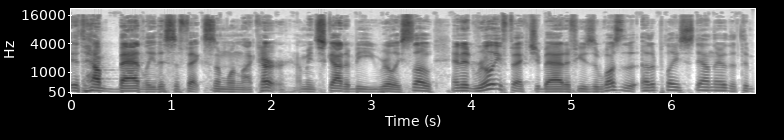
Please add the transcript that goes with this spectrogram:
if how badly this affects someone like her. I mean, it's got to be really slow, and it really affects you bad if you was the other place down there that the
